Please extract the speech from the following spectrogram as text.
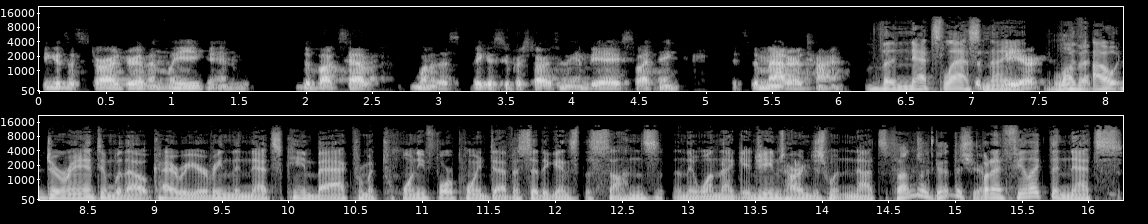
think it's a star-driven league, and the Bucks have one of the biggest superstars in the NBA. So I think it's a matter of time. The Nets last Good to night, hear. Love it. without Durant and without Kyrie Irving, the Nets came back from a 24 point deficit against the Suns, and they won that game. James Harden just went nuts. Suns are good this year. But I feel like the Nets,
